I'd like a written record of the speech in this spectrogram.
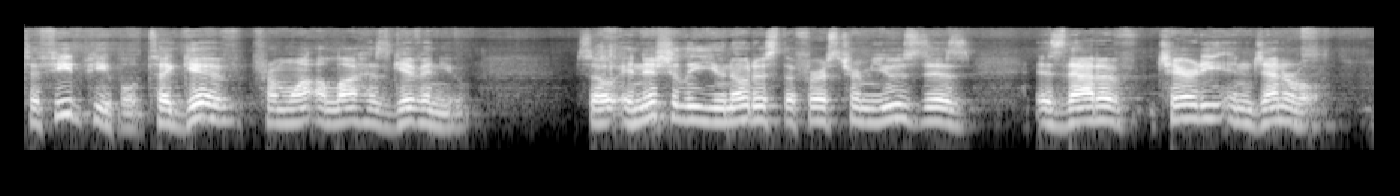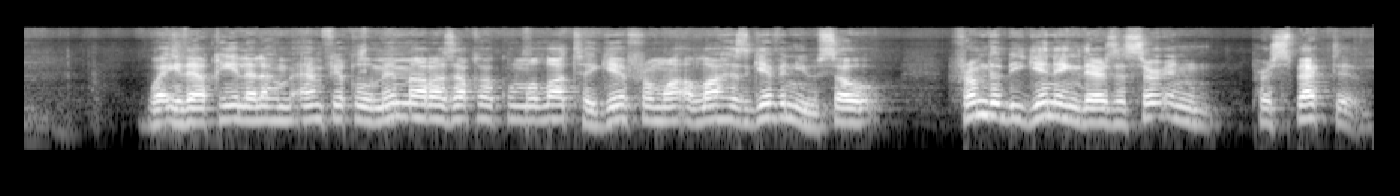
to feed people, to give from what Allah has given you. So initially, you notice the first term used is, is that of charity in general. وَإِذَا قِيلَ لَهُمْ أَنفِقُوا مِمَّا رَزَقَكُمُ اللَّهُ To give from what Allah has given you. So from the beginning, there's a certain perspective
